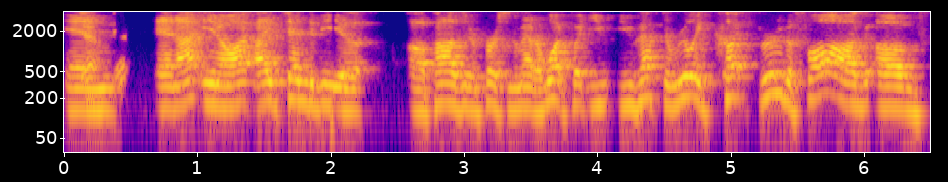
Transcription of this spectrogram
and yeah. and I you know I, I tend to be a, a positive person no matter what, but you you have to really cut through the fog of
